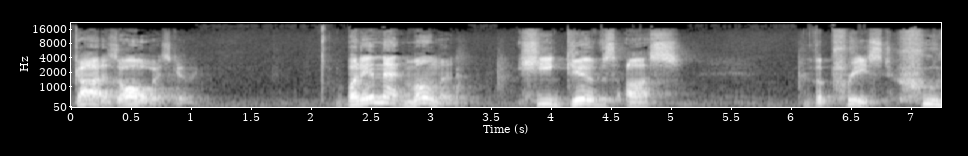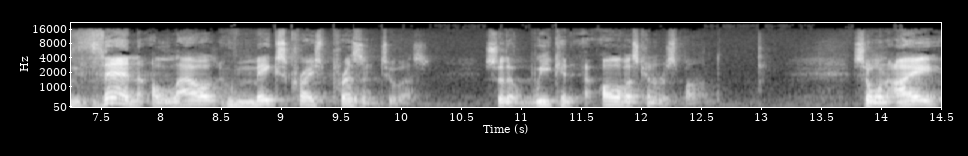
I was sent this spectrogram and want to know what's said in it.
God is always giving. But in that moment, he gives us the priest who then allows, who makes Christ present to us so that we can, all of us can respond. So when I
